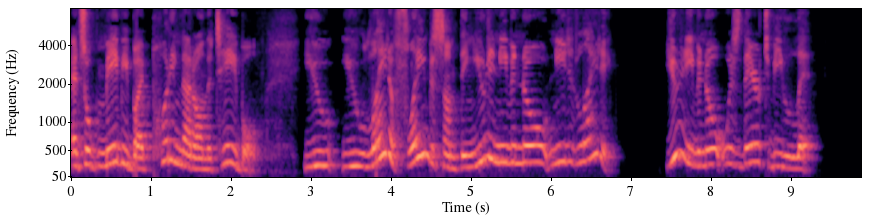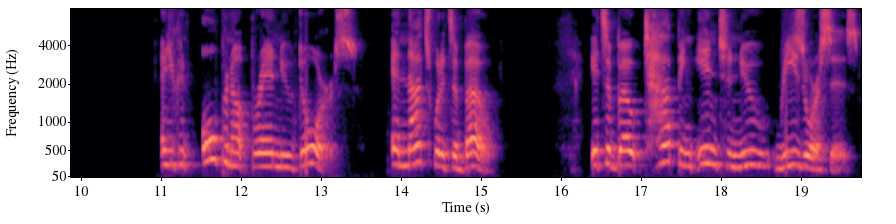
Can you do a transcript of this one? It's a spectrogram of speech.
And so maybe by putting that on the table, you you light a flame to something you didn't even know needed lighting. You didn't even know it was there to be lit. And you can open up brand new doors. And that's what it's about. It's about tapping into new resources,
